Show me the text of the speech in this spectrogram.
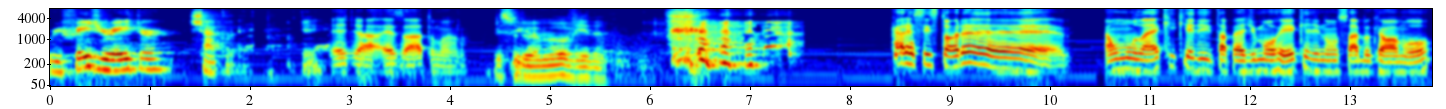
Refrigerator chocolate. Ok. É já, exato, mano. Isso doeu meu ouvido. cara, essa história é é um moleque que ele tá perto de morrer, que ele não sabe o que é o amor,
